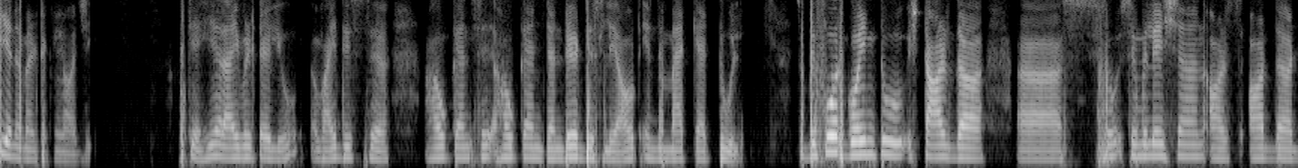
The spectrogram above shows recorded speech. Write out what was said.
PNML technology. Okay, here I will tell you why this, uh, how can say, how can generate this layout in the MagCAD tool. So before going to start the uh, simulation or, or the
